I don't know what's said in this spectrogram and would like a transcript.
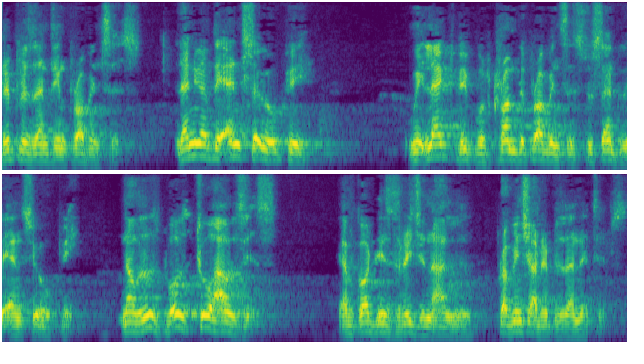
representing provinces. Then you have the NCOP. We elect people from the provinces to send to the NCOP. Now, those both two houses have got these regional, provincial representatives.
